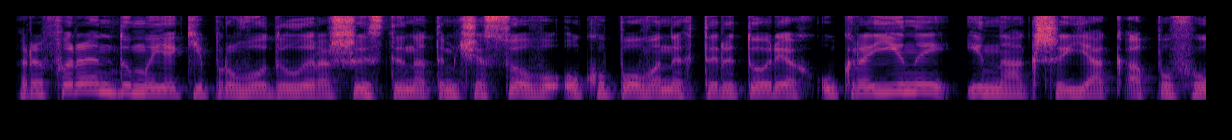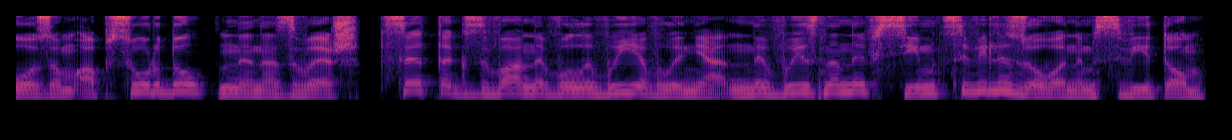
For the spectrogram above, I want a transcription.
Референдуми, які проводили рашисти на тимчасово окупованих територіях України, інакше як апофеозом абсурду не назвеш. Це так зване волевиявлення, не визнане всім цивілізованим світом.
